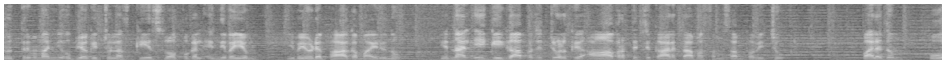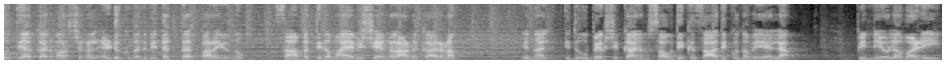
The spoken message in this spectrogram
കൃത്രിമ മഞ്ഞ് ഉപയോഗിച്ചുള്ള സ്കീ സ്ലോപ്പുകൾ എന്നിവയും ഇവയുടെ ഭാഗമായിരുന്നു. എന്നാൽ ഈ ഗിഗാ പ്രൊജക്റ്റുകൾക്ക് ആവർത്തിച്ച് കാലതാമസം സംഭവിച്ചു. പലതും പൂർത്തിയാക്കാൻ വർഷങ്ങൾ എടുക്കുമെന്ന് വിദഗ്ധർ പറയുന്നു. സാമ്പത്തികമായ വിഷയങ്ങളാണ് കാരണം. എന്നാൽ ഇത് ഉപേക്ഷിക്കാനും സൗദിക്ക് സാധിക്കുന്നവയല്ല. പിന്നെയുള്ള വഴി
